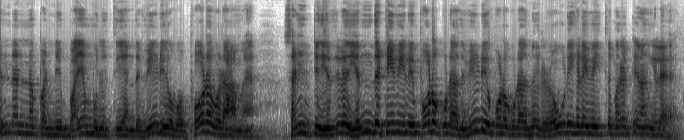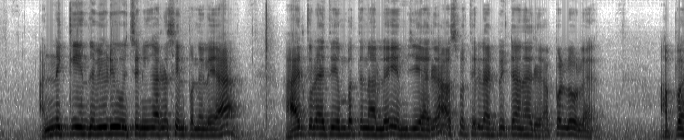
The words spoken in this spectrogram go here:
என்னென்ன பண்ணி பயமுறுத்தி அந்த வீடியோவை போட விடாமல் சன் இதில் எந்த டிவிலையும் போடக்கூடாது வீடியோ போடக்கூடாதுன்னு ரவுடிகளை வைத்து மிரட்டினாங்களே. அன்னைக்கு இந்த வீடியோ வச்சு நீங்கள் அரசியல் பண்ணலையா? ஆயிரத்தி தொள்ளாயிரத்தி எண்பத்தி நாலில் எம்ஜிஆர் ஆஸ்பத்திரியில் அட்மிட் ஆனார் அப்பல்லோவில் அப்போ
